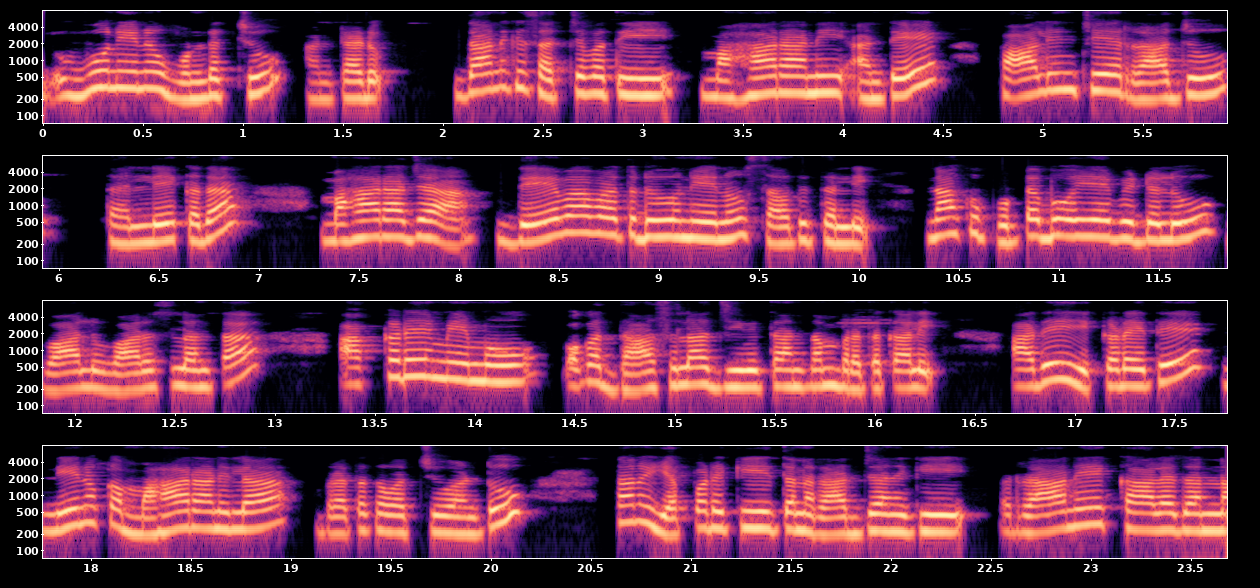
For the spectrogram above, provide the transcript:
నువ్వు నేను ఉండొచ్చు అంటాడు. దానికి సత్యవతి మహారాణి అంటే పాలించే రాజు తల్లే కదా? మహారాజా దేవావతుడు నేను సౌతి తల్లి. నాకు పుట్టబోయే బిడ్డలు వాళ్ళు వారసులంతా. అక్కడే మేము ఒక దాసులా జీవితాంతం బ్రతకాలి. అదే ఇక్కడైతే నేను ఒక మహారాణిలా బ్రతకవచ్చు అంటూ తను ఎప్పటికీ తన రాజ్యానికి రానే కాలేదన్న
